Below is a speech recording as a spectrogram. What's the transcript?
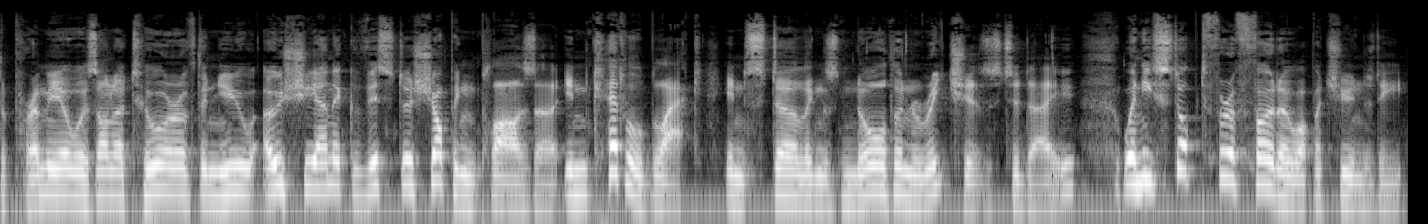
The Premier was on a tour of the new Oceanic Vista shopping plaza in Kettleblack in Stirling's northern reaches today when he stopped for a photo opportunity,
